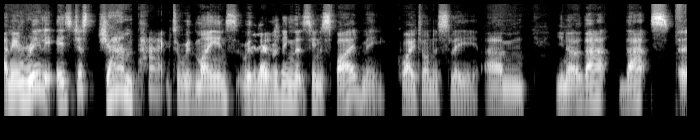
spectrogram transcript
I mean, really, it's just jam packed with my ins- with It is. everything that's inspired me. Quite honestly, um, you know that that's uh,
